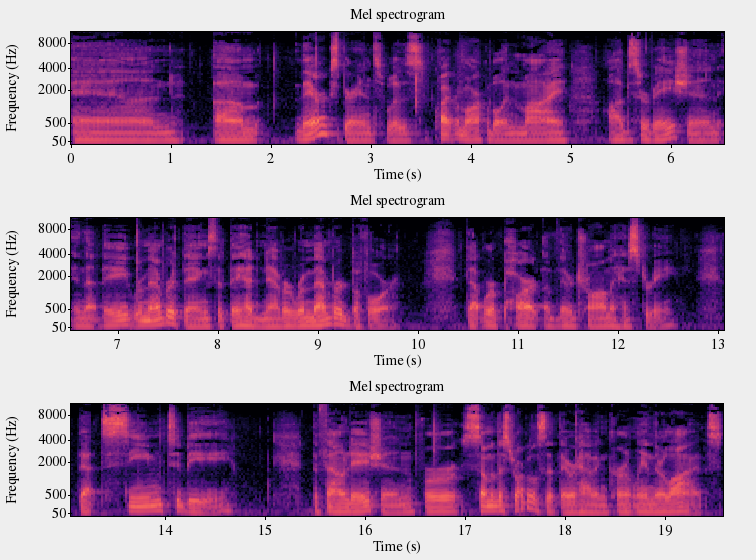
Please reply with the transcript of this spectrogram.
and um, their experience was quite remarkable in my observation in that they remembered things that they had never remembered before that were part of their trauma history that seemed to be the foundation for some of the struggles that they were having currently in their lives.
